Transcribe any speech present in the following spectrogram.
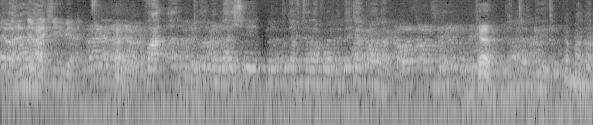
أيوه عنده ما يبيع. آه. شيء ولا كان. لما.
